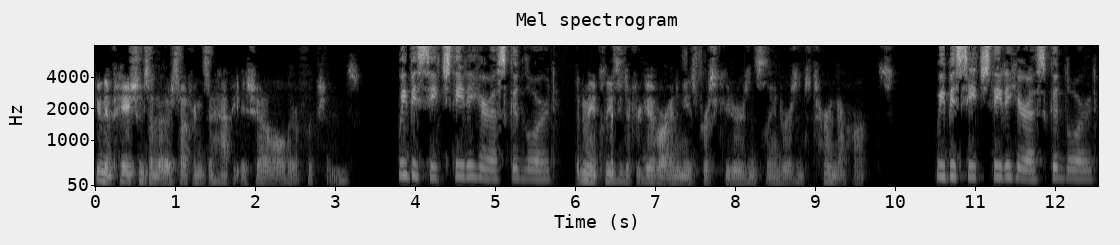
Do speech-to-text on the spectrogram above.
Giving them patience under their sufferings and happy issue out of all their afflictions. We beseech thee to hear us, good Lord. That it may please thee to forgive our enemies, persecutors, and slanderers, and to turn their hearts. We beseech thee to hear us, good Lord.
